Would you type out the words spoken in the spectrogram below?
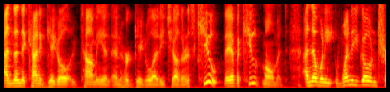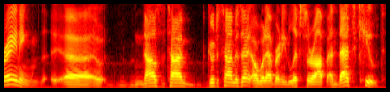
And then they kind of giggle, Tommy and, and her giggle at each other, and it's cute. They have a cute moment. And then when he when do you go in training? Uh, now's the time. Good time as that, or whatever. And he lifts her up, and that's cute.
